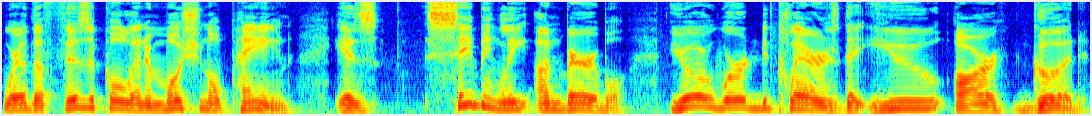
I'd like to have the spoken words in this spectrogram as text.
where the physical and emotional pain is seemingly unbearable. Your word declares that you are good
